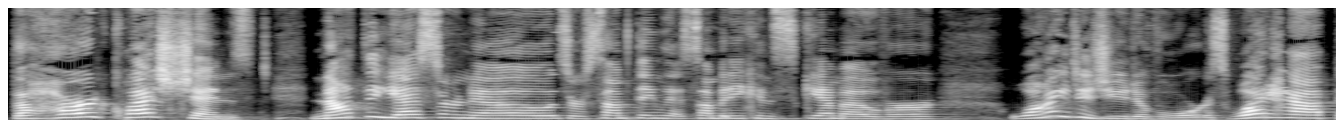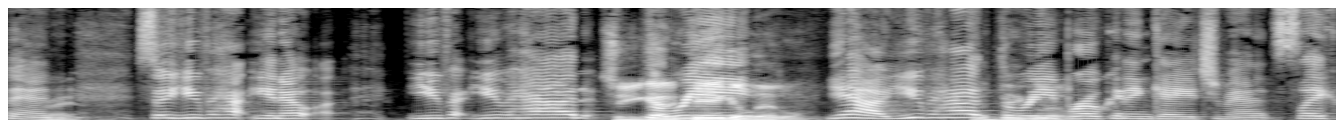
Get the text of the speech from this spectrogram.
the hard questions, not the yes or no's or something that somebody can skim over. Why did you divorce? What happened? Right. So you've had, you know, you've you've had So you got to dig a little. Yeah, you've had three broken engagements. Like,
